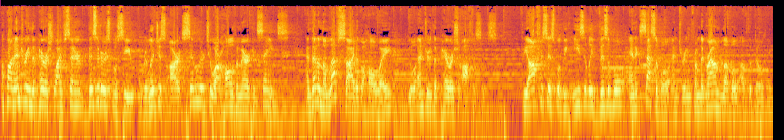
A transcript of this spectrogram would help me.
Upon entering the Parish Life Center, visitors will see religious art similar to our Hall of American Saints. And then on the left side of the hallway, you will enter the parish offices. The offices will be easily visible and accessible entering from the ground level of the building.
